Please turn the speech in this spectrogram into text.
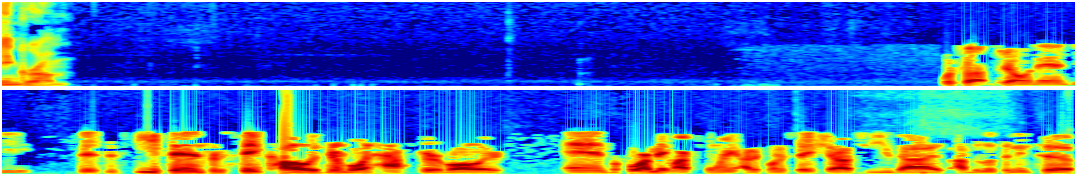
Ingram. What's up, Joe and Andy? This is Ethan from State College, number one half baller. And before I make my point, I just want to say shout out to you guys. I've been listening to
